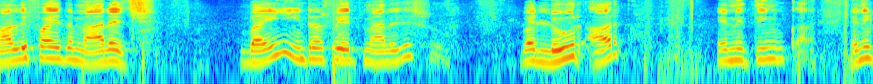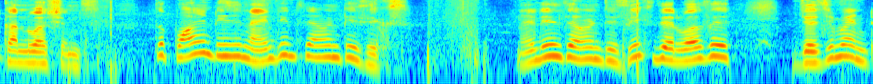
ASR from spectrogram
nullify the marriage by interfaith marriages by lure or anything any conversions the point is in 1976 1976 there was a judgment.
